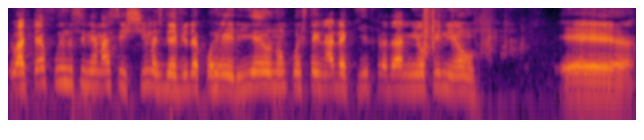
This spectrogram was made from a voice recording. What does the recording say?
Eu até fui no cinema assistir, mas devido à correria eu não postei nada aqui para dar a minha opinião. É...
